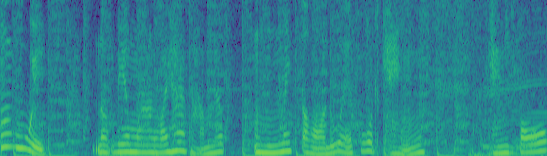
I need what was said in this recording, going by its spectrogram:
อุ้ย ดอกเดียวมาร้อยห้าสามแล้ว อืมไม่ต่อด้วยโคตรแข็ง แข็งโป๊ก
